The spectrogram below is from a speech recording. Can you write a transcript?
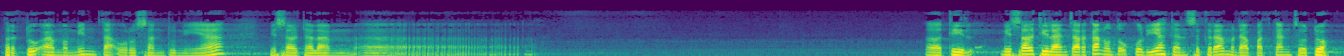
berdoa meminta urusan dunia, misal dalam uh, e, di, misal dilancarkan untuk kuliah dan segera mendapatkan jodoh.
